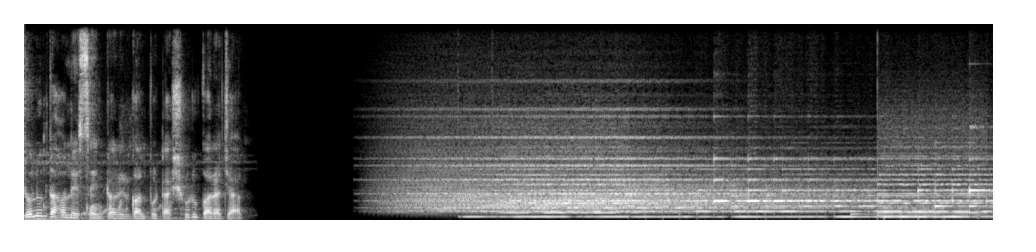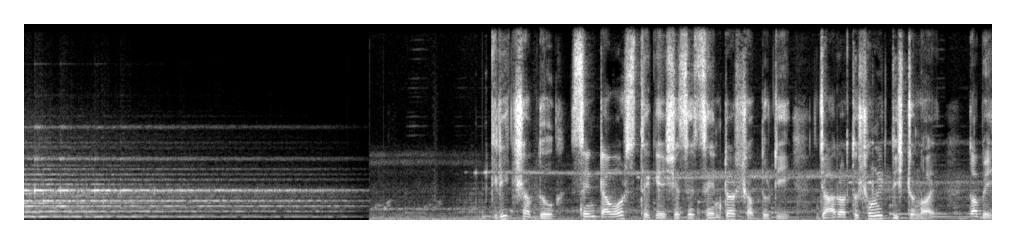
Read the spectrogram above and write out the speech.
চলুন তাহলে সেন্টরের গল্পটা শুরু করা যাক। গ্রিক শব্দ সেন্টাওয়ার্স থেকে এসেছে সেন্টার শব্দটি, যার অর্থ সুনির্দিষ্ট নয়, তবে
